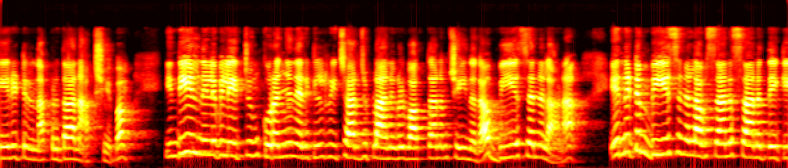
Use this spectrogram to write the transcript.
നേരിട്ടിരുന്ന പ്രധാന ആക്ഷേപം. ഇന്ത്യയിൽ നിലവിൽ ഏറ്റവും കുറഞ്ഞ നിരക്കിൽ റീചാർജ് പ്ലാനുകൾ വാഗ്ദാനം ചെയ്യുന്നത് ബി എസ് എൻ എൽ ആണ്. എന്നിട്ടും ബി എസ് എൻ എൽ അവസാന സ്ഥാനത്തേക്ക്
